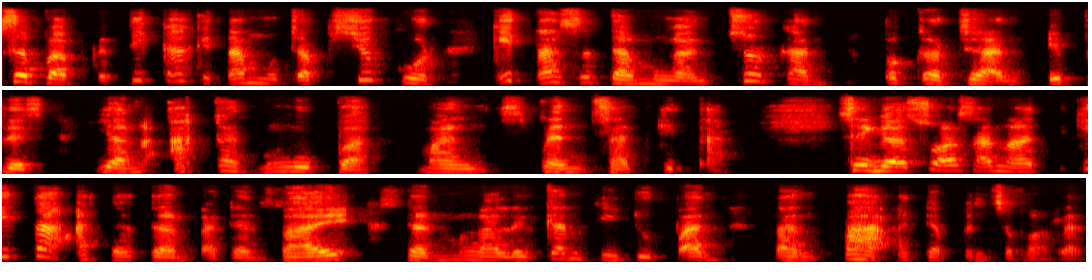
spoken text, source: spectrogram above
Sebab ketika kita mengucap syukur, kita sedang menghancurkan pekerjaan iblis yang akan mengubah mindset kita. Sehingga suasana kita ada dalam keadaan baik dan mengalirkan kehidupan tanpa ada pencemaran.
